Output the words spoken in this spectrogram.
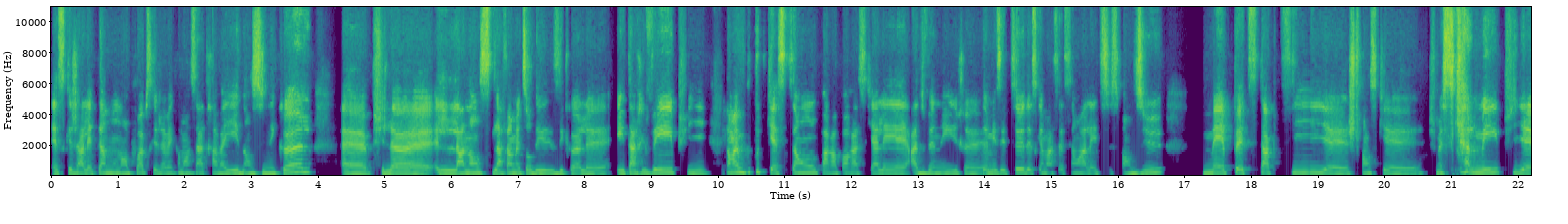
est-ce que j'allais perdre mon emploi parce que j'avais commencé à travailler dans une école? Euh, puis là, l'annonce de la fermeture des écoles est arrivée. Puis quand même beaucoup de questions par rapport à ce qui allait advenir de mes études. Est-ce que ma session allait être suspendue? Mais petit à petit, euh, je pense que je me suis calmée. Puis, euh,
